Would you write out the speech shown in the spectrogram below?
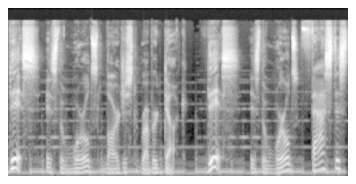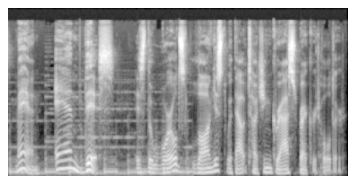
This is the world's largest rubber duck. This is the world's fastest man. And this is the world's longest without touching grass record holder.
